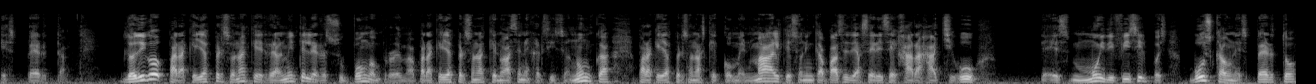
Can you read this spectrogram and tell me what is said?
experta. Lo digo para aquellas personas que realmente les suponga un problema, para aquellas personas que no hacen ejercicio nunca, para aquellas personas que comen mal, que son incapaces de hacer ese jarajachibú. Es muy difícil, pues busca un experto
